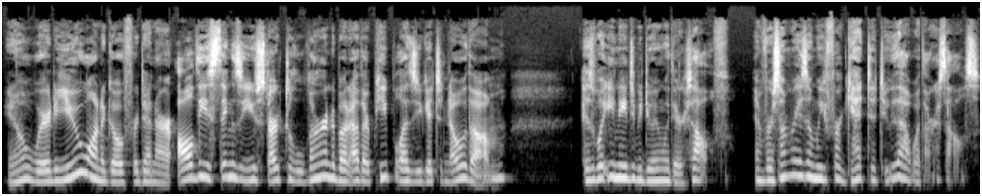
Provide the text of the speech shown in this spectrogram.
You know, where do you want to go for dinner? All these things that you start to learn about other people as you get to know them is what you need to be doing with yourself. And for some reason, we forget to do that with ourselves.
